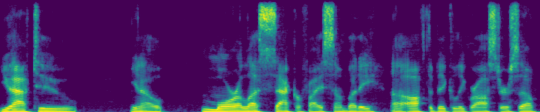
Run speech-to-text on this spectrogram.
you have to, you know, more or less sacrifice somebody uh, off the big league roster. So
